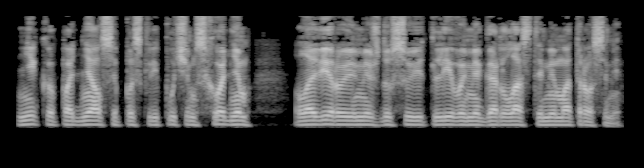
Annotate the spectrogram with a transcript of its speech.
Нико поднялся по скрипучим сходням, лавируя между суетливыми горластыми матросами.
